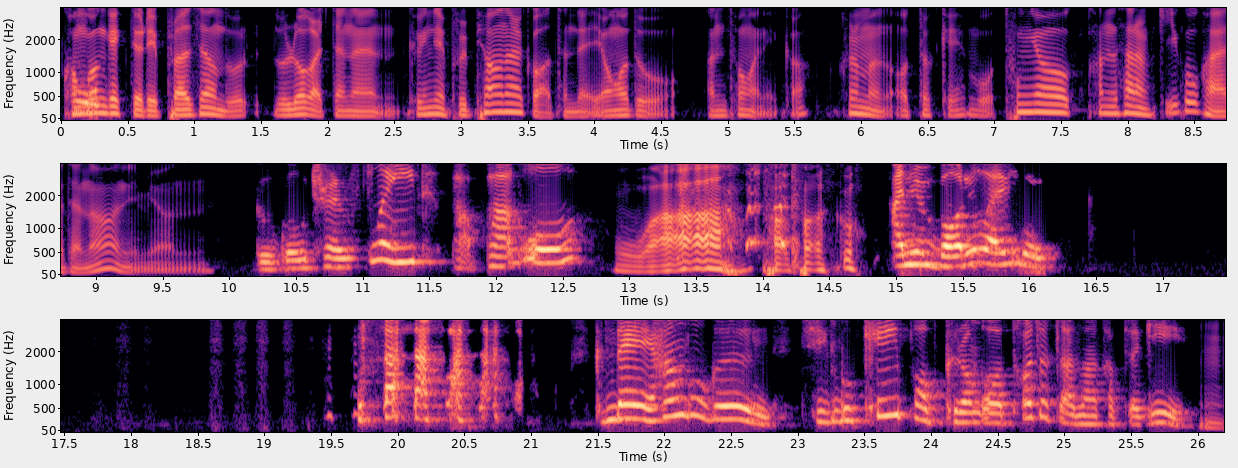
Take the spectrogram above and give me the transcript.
관광객들이 브라질 노, 놀러 갈 때는 굉장히 불편할 것 같은데 영어도 안 통하니까 그러면 어떻게 뭐 통역하는 사람 끼고 가야 되나 아니면 Google Translate 밥하고 와 밥하고 아니면 body language. 근데 한국은 지금 K-pop 그런 거 터졌잖아, 갑자기. 음.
